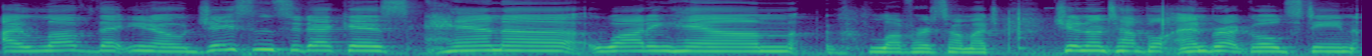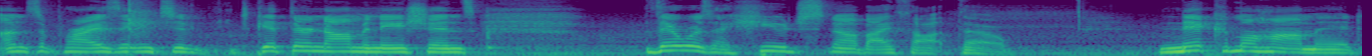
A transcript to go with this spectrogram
I love that, you know, Jason Sudeikis, Hannah Waddingham, love her so much. Juno Temple and Brett Goldstein, unsurprising to get their nominations. There was a huge snub, I thought, though. Nick Mohammed,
